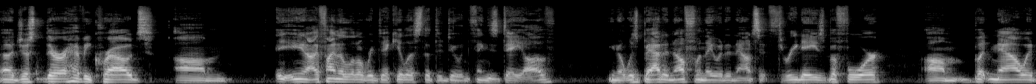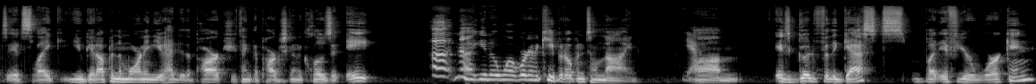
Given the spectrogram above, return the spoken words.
Uh, just there are heavy crowds. Um, you know, I find it a little ridiculous that they're doing things day of. You know, it was bad enough when they would announce it three days before, um, but now it's it's like you get up in the morning, you head to the parks, you think the park's going to close at eight. Uh, no, you know what? We're going to keep it open until nine. Yeah. Um, it's good for the guests, but if you're working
